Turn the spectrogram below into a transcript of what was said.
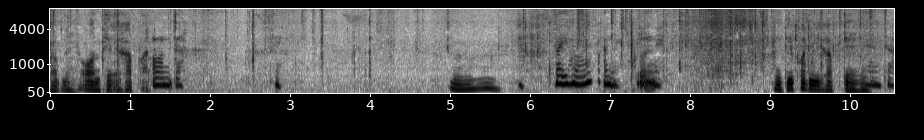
ครับนี่อ่อนเถอะครับอัดอ่อนจ้ะอืมใบหูอันนี้รุ่นนี้นี่ที่พอดีครับแกงแม่นจ้ะ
